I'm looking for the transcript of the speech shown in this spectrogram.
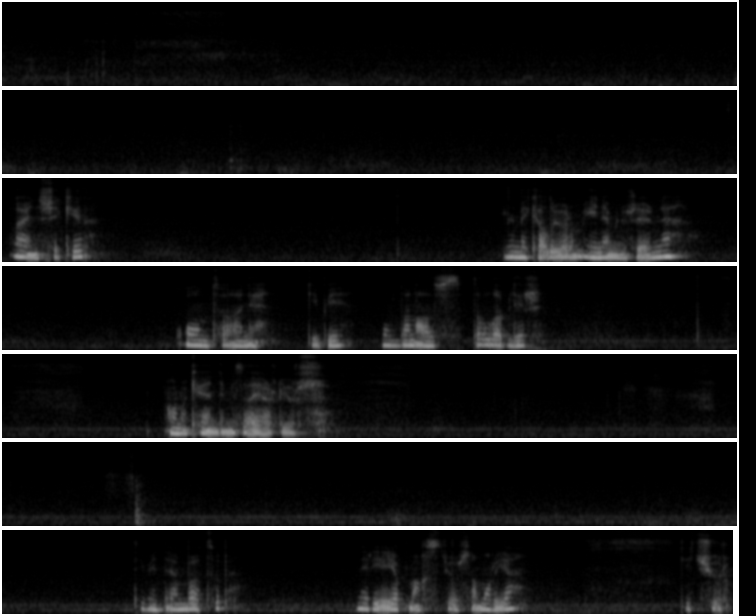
Aynı şekil. İlmek alıyorum iğnemin üzerine. 10 tane gibi. Ondan az da olabilir. Onu kendimiz ayarlıyoruz dibinden batıp nereye yapmak istiyorsam oraya geçiyorum.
